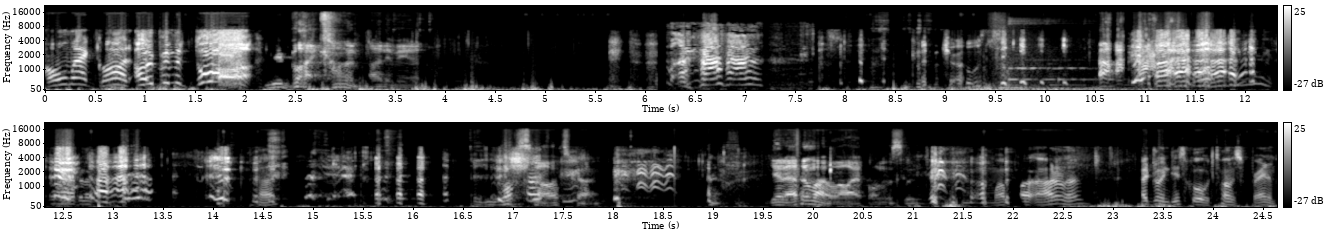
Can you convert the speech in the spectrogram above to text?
Oh my god, open the door! You black cunt. I didn't mean it. Control C. Huh? You sucks, cunt. Get out of my life, honestly. My, I don't know. I joined Discord with Thomas Branham.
